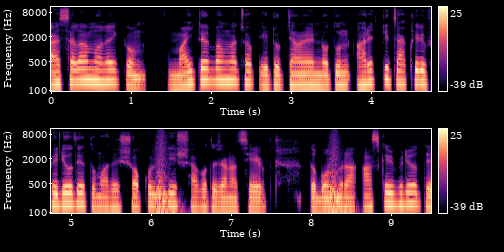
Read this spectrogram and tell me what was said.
আসসালামু আলাইকুম। মাইটের বাংলা জব ইউটিউব চ্যানেলের নতুন আরেকটি চাকরির ভিডিওতে তোমাদের সকলকে স্বাগত জানাচ্ছি। তো বন্ধুরা, আজকের ভিডিওতে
